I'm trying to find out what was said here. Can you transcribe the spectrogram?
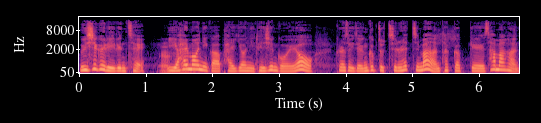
의식을 잃은 채이 아하. 할머니가 발견이 되신 거예요. 그래서 이제 응급 조치를 했지만 안타깝게 사망한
